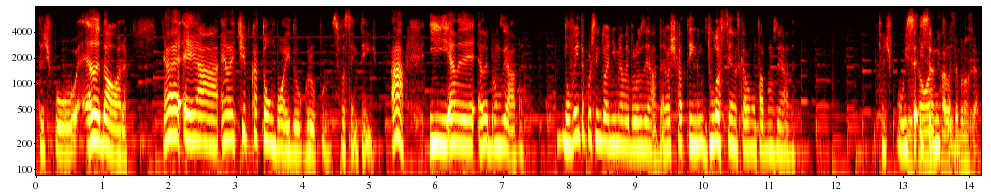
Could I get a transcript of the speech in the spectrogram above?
Então, tipo, ela é da hora. Ela é a. Ela é típica tomboy do grupo, se você entende. Ah, e ela é, ela é bronzeada. 90% do anime ela é bronzeada. Eu acho que ela tem duas cenas que ela não tá bronzeada. Então, tipo, isso, então isso é antes muito. ela ser bronzeada.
